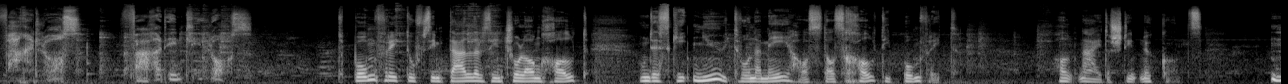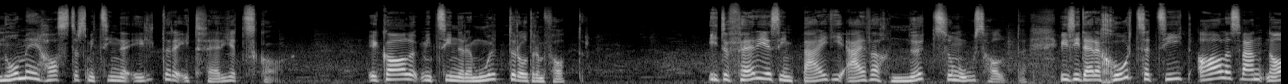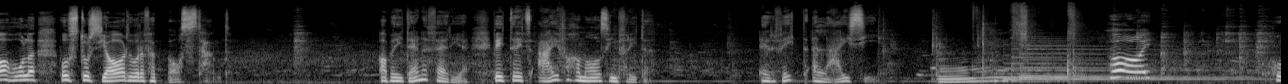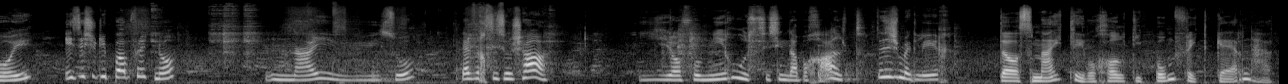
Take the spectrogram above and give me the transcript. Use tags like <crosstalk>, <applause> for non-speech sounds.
Fahrt los! Fahrt endlich los! Die Pommes frites auf seinem Teller sind schon lange kalt und es gibt nichts, das er mehr hasst als kalte Pommes frites. Halt nein, das stimmt nicht ganz. Noch mehr hasst er es, mit seinen Eltern in die Ferien zu gehen. Egal ob mit seiner Mutter oder dem Vater. In den Ferien sind beide einfach nicht zum Aushalten, weil sie in dieser kurzen Zeit alles nachholen wollen, was sie durchs Jahr durch verpasst haben. Aber in diesen Ferien will er jetzt einfach einmal seinen Frieden. Er will allein sein. Hoi! Hoi? Isst du die Pommes noch? Nein, wieso? Darf ich sie so schauen? Ja, von mir aus, sie sind aber kalt. Das ist mir gleich. Das Mädchen, das kalte Pommes frites gern hat,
